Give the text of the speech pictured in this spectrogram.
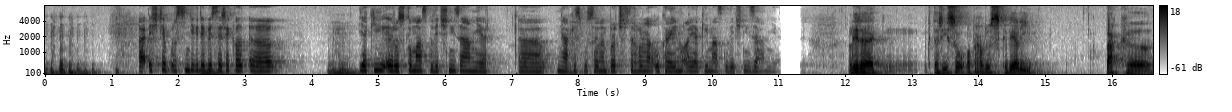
a ještě prosím tě, kdyby si řekl, eh, jaký Rusko má skutečný záměr eh, nějakým způsobem, proč vtrhl na Ukrajinu a jaký má skutečný záměr. Lidé, kteří jsou opravdu skvělí, tak eh,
